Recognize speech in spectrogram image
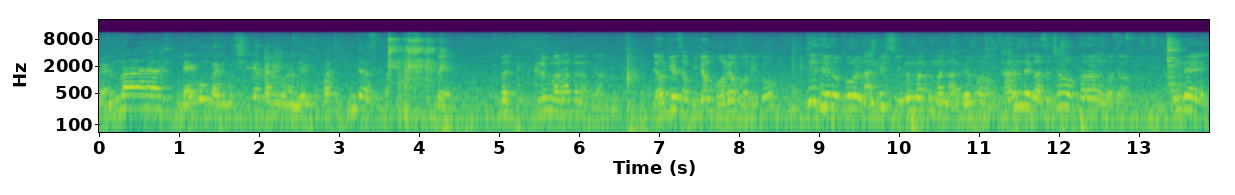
웬만한 내공 가지고 실력 가지고는 여기서 버티기 힘들었을 겁니다 네. 그런 말 하더라고요. 여기에서 미련 버려버리고 최대로 돈을 남길 수 있는 만큼만 남겨서 다른 데 가서 창업하라는 거죠. 근데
